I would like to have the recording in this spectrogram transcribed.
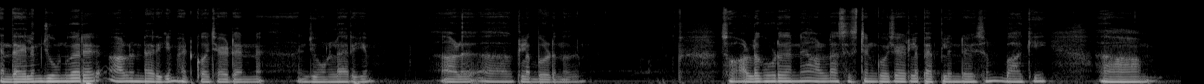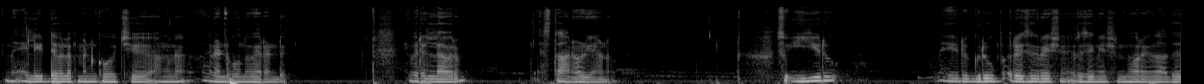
എന്തായാലും ജൂൺ വരെ ആളുണ്ടായിരിക്കും. ഹെഡ് കോച്ചായിട്ട് തന്നെ ജൂണിലായിരിക്കും ആൾ ക്ലബ് വിടുന്നത്. സോ ആളുടെ കൂടെ തന്നെ ആളുടെ അസിസ്റ്റന്റ് കോച്ചായിട്ടുള്ള പെപ്ലിൻഡേഴ്സും ബാക്കി എലീറ്റ് ഡെവലപ്മെന്റ് കോച്ച് അങ്ങനെ രണ്ട് മൂന്ന് പേരുണ്ട്. ഇവരെല്ലാവരും സ്ഥാനമൊഴിയാണ് സോ ഈ ഒരു ഈ ഒരു ഗ്രൂപ്പ് റെസിഗ്നേഷൻ റെസിഗ്നേഷൻ എന്ന് പറയുന്നത് അത്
